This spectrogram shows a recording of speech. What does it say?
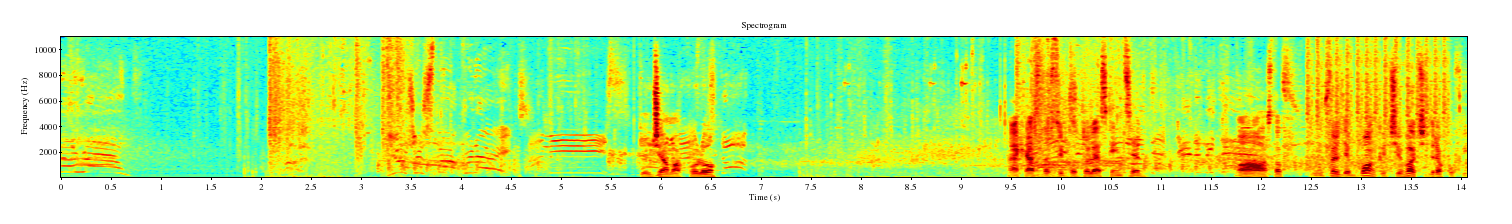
More rounds! Use your smoke grenades! Plângeam acolo. Hai că asta să-i potolească inițial. A, asta f- un fel de bancă, ceva, ce dracu fi.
